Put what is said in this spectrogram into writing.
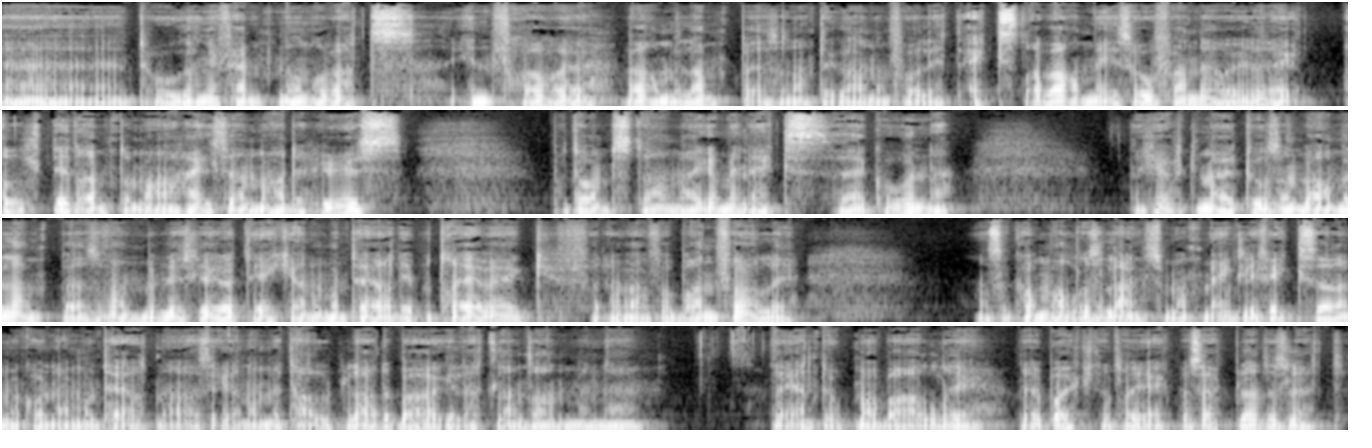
Eh, to ganger 1500 watts infrarød varmelampe, sånn at det går an å få litt ekstra varme i sofaen der ute. Det har jeg alltid drømt om å ha, helt siden vi hadde hus på Tonstad, meg og min ekskone. Da kjøpte vi òg to sånne varmelamper, så fant vi plutselig ut at det gikk an å montere de på trevegg, for det var for brannfarlig. Og så kom vi aldri så langt som at vi egentlig fiksa det. Vi kunne ha montert noe, sikkert noen metallplater bak eller et eller annet sånt, men uh, det endte opp med å bare aldri bli brukt. Jeg tror det gikk på søpla til slutt,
